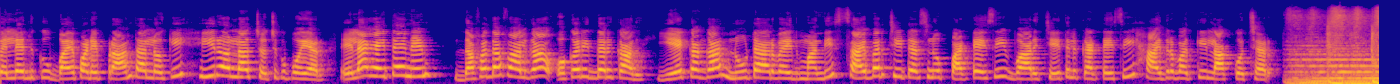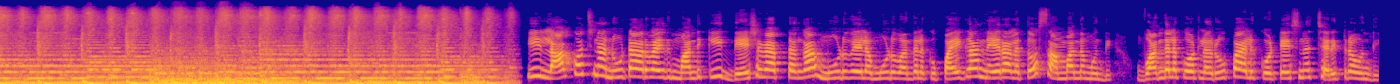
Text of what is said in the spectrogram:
వెళ్ళేందుకు భయపడే ప్రాంతాల్లోకి హీరోల్లా చొచ్చుకుపోయారు. ఎలాగైతే నేను దఫదఫాలుగా ఒకరిద్దరు కాదు ఏకంగా నూట అరవై ఐదు మంది సైబర్ చీటర్స్ను పట్టేసి వారి చేతులు కట్టేసి హైదరాబాద్కి లాక్కొచ్చారు. లాక్కొచ్చిన నూట అరవై ఐదు మందికి దేశవ్యాప్తంగా మూడు వేల మూడు వందలకు పైగా నేరాలతో సంబంధం ఉంది. వందల కోట్ల రూపాయలు కొట్టేసిన చరిత్ర ఉంది.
